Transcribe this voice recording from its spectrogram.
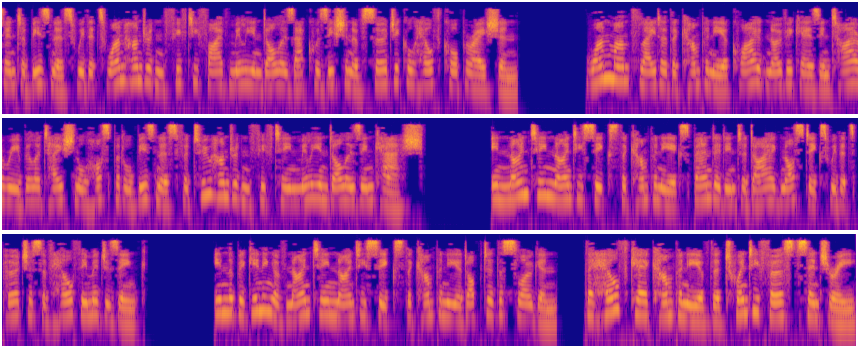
center business with its $155 million acquisition of Surgical Health Corporation. One month later the company acquired NovaCare's entire rehabilitational hospital business for $215 million in cash. In 1996 the company expanded into diagnostics with its purchase of Health Images Inc. In the beginning of 1996 the company adopted the slogan, "...the healthcare company of the 21st century."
